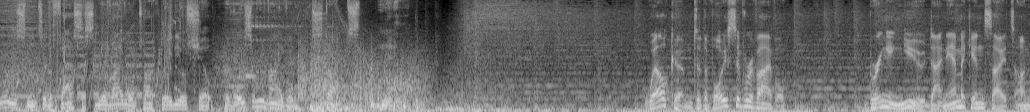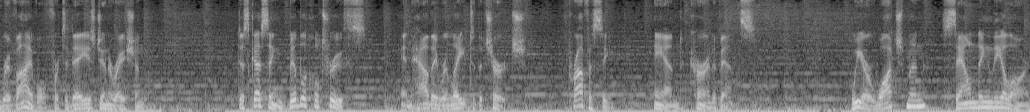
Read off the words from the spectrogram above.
You're listening to the fastest revival talk radio show. The voice of revival starts now. Welcome to the Voice of Revival, bringing you dynamic insights on revival for today's generation, discussing biblical truths and how they relate to the church, prophecy, and current events. We are watchmen sounding the alarm.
